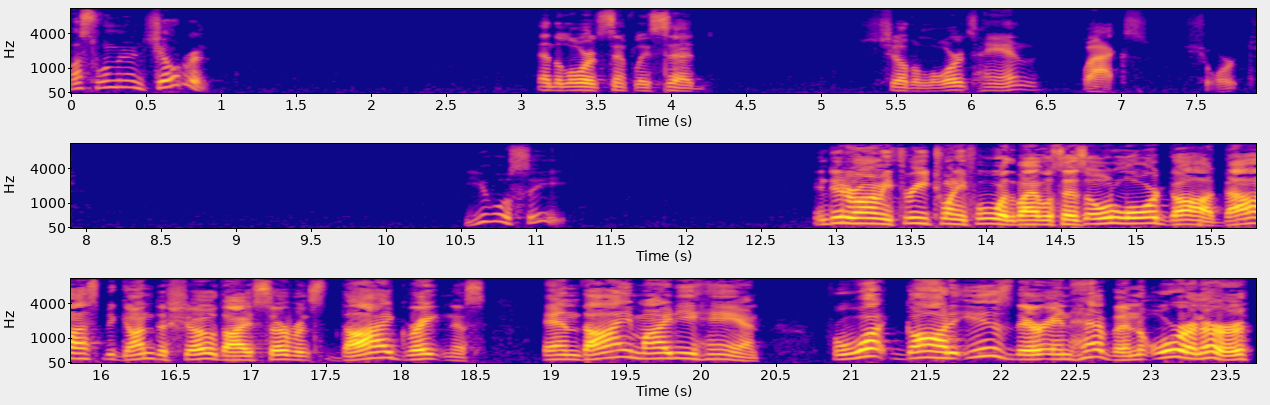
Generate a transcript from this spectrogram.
plus women and children. And the Lord simply said, Shall the Lord's hand wax short? You will see. In Deuteronomy 3:24 the Bible says, "O Lord God, thou hast begun to show thy servants thy greatness and thy mighty hand. For what God is there in heaven or in earth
